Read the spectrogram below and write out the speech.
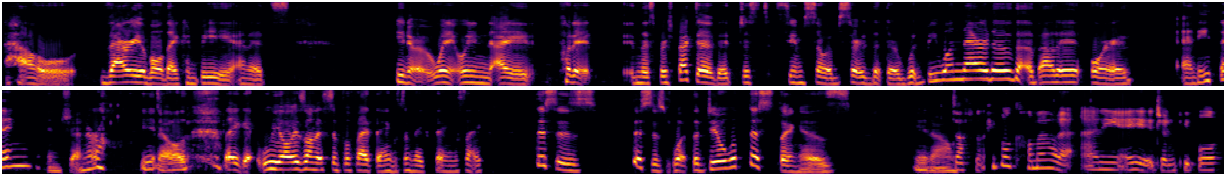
how variable they can be. And it's, you know, when, when I put it in this perspective, it just seems so absurd that there would be one narrative about it or anything in general. You know, like we always want to simplify things and make things like this is this is what the deal with this thing is you know definitely people come out at any age and people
